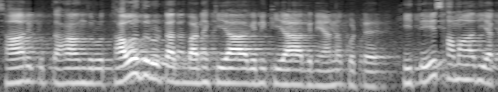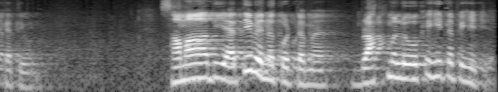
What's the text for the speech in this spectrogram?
සාරිකුත්ත හාන්දුරුව තවදුරටත් බණ කියාගෙන කියාගෙන යනකොට හිතේ සමාධයක් ඇතිවුණ. සමාධී ඇති වෙනකොටම බ්‍රහ්ම ලෝක හිත පිහිටිය.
